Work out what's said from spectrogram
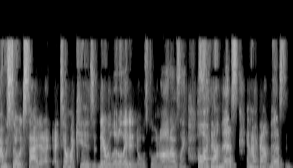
I was so excited. I, I tell my kids, they were little, they didn't know what's going on. I was like, oh, I found this and I found this. And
